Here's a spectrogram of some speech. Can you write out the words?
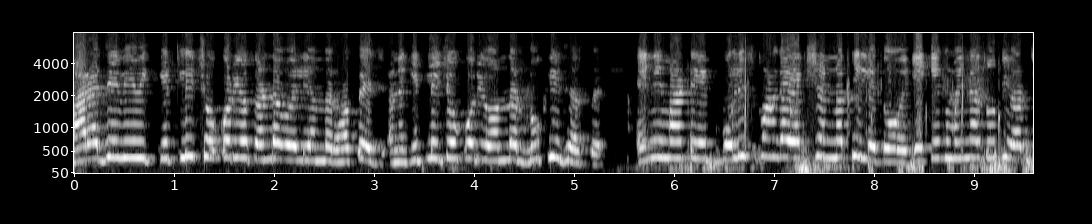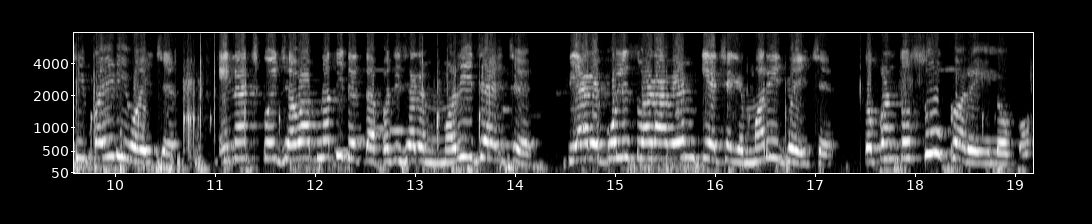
મારા જેવી એવી કેટલી છોકરીઓ સંડોવલી અંદર હશે જ અને કેટલી છોકરીઓ અંદર દુખી જશે એની માટે પોલીસ પણ કઈ એક્શન નથી લેતો હોય. એક એક મહિના સુધી અરજી પડી હોય છે. એના જ કોઈ જવાબ નથી દેતા. પછી જયારે મરી જાય છે, ત્યારે પોલીસવાળા એમ કે છે કે મરી ગઈ છે. તો પણ તો શું કરે એ લોકો?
